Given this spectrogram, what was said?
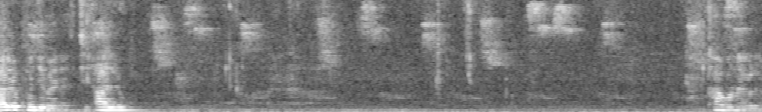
আলু খুঁজে বেড়াচ্ছি, আলু। খাব না এগুলো।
